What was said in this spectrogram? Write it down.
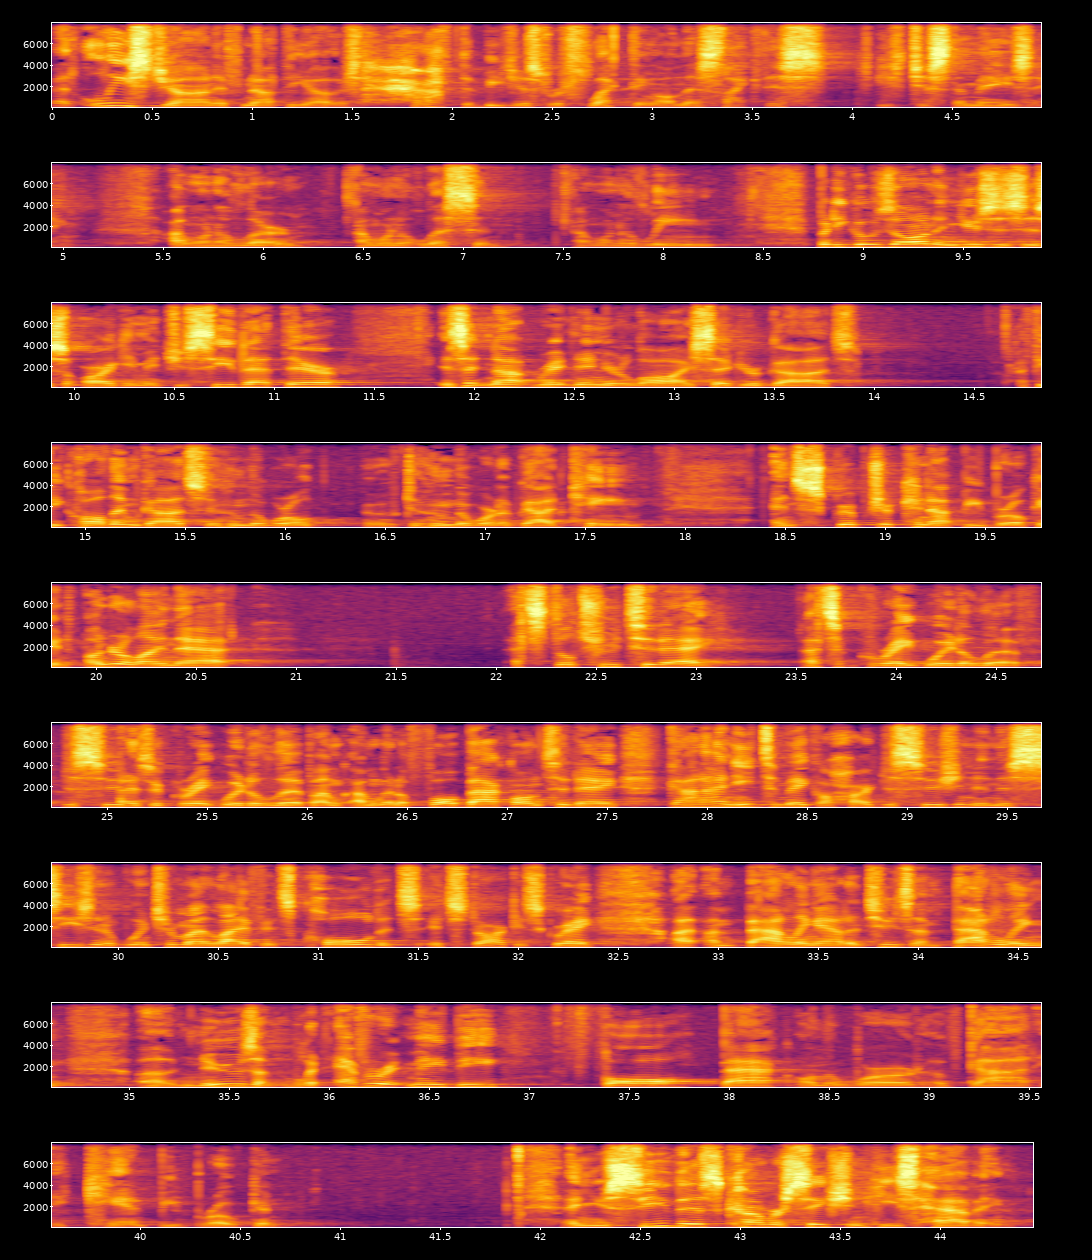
at least John, if not the others, have to be just reflecting on this like this. He's just amazing. I want to learn. I want to listen. I want to lean. But he goes on and uses this argument. You see that there? Is it not written in your law, I said you're gods? If he called them gods to whom the world to whom the word of God came, and scripture cannot be broken. Underline that. That's still true today. That's a great way to live. That is a great way to live. I'm, I'm going to fall back on today. God, I need to make a hard decision in this season of winter in my life. It's cold, it's, it's dark, it's gray. I, am battling attitudes, I'm battling uh, news, I'm, whatever it may be. Fall back on the word of God. It can't be broken. And you see this conversation he's having.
